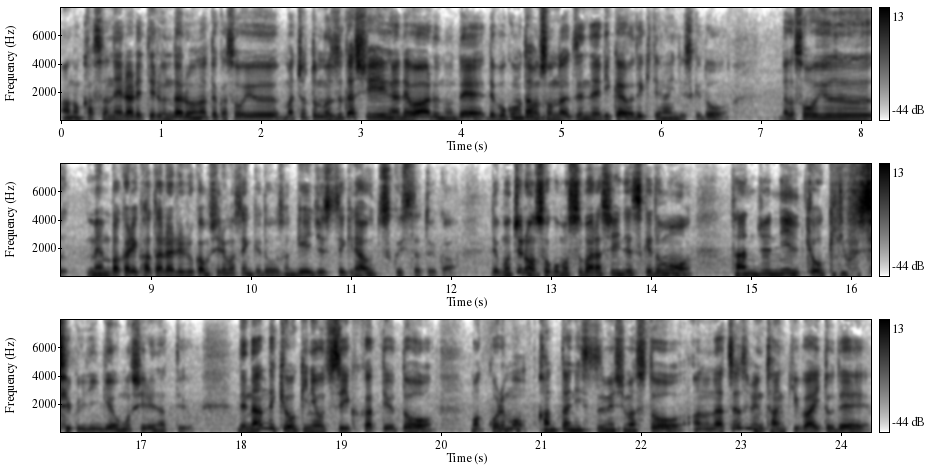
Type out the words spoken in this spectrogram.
あの重ねられてるんだろうなとかそういう、まあ、ちょっと難しい映画ではあるのでで僕も多分そんな全然理解はできてないんですけどだからそういう面ばかり語られるかもしれませんけどその芸術的な美しさというか。でもちろんそこも素晴らしいんですけども単純に狂気に落ちていく人間面白いなっていう。でなんで狂気に落ちていくかっていうと、まあ、これも簡単に説明しますとあの夏休みの短期バイトで、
